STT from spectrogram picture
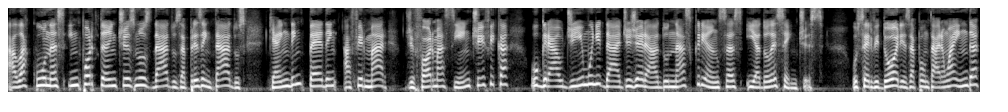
há lacunas importantes nos dados apresentados que ainda impedem afirmar de forma científica o grau de imunidade gerado nas crianças e adolescentes. Os servidores apontaram ainda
